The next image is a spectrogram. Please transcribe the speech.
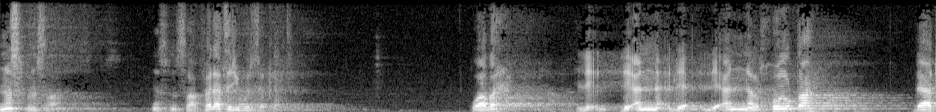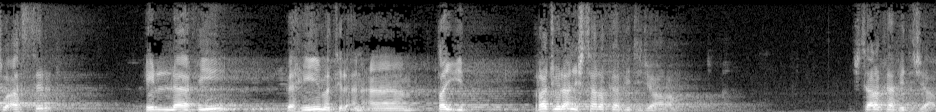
نصف نصاب. نصف نصاب. فلا تجب الزكاة. واضح؟ لأن لأن الخلطة لا تؤثر إلا في بهيمة الأنعام طيب رجلان اشتركا في تجارة اشتركا في تجارة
